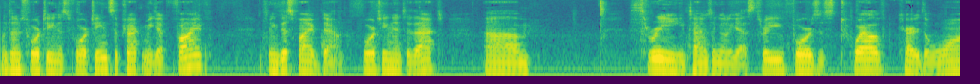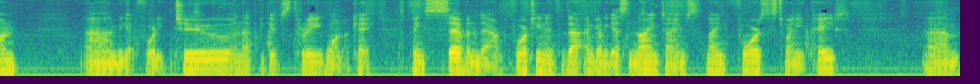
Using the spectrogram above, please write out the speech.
1 times 14 is 14. Subtract and we get 5. Bring this 5 down. 14 into that. Um, 3 times I'm going to guess. 3 fours is 12. Carry the 1. And we get 42. And that gives 3, 1. Okay. Bring 7 down. 14 into that. I'm going to guess 9 times. 9 fours is 28. Um,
